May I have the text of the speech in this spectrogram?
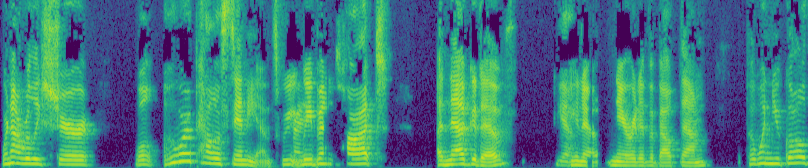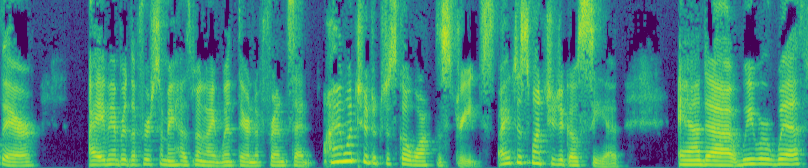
we're not really sure. Well, who are Palestinians? We, right. We've been taught a negative, yeah. you know, narrative about them. But when you go there, I remember the first time my husband and I went there, and a friend said, I want you to just go walk the streets. I just want you to go see it. And uh, we were with,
